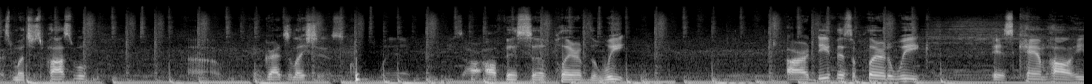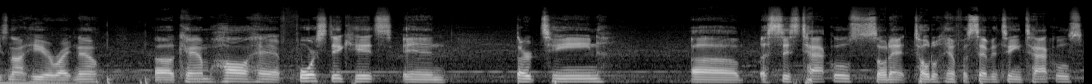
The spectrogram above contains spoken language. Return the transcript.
as much as possible. Congratulations. He's our offensive player of the week. Our defensive player of the week is Cam Hall. He's not here right now. Uh, Cam Hall had four stick hits and 13 uh, assist tackles, so that totaled him for 17 tackles,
